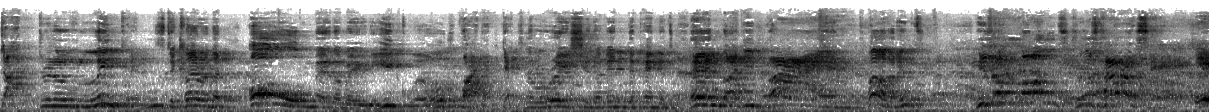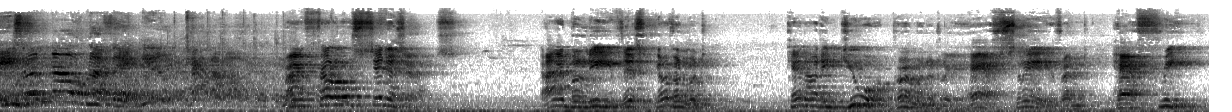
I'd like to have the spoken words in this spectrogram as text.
doctrine of Lincoln's declaring that all men are made equal by the Declaration of Independence and by divine providence is a monstrous heresy. He's a know-nothing. My fellow citizens, I believe this government cannot endure permanently half slave and half free.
